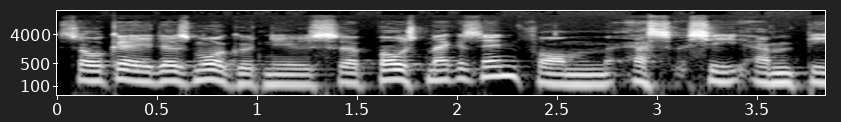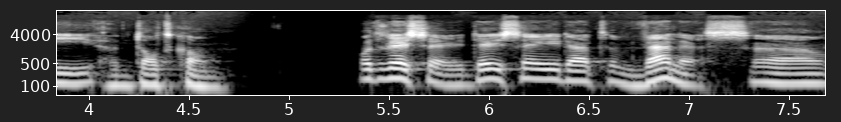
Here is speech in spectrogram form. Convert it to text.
So, okay, there's more good news. Uh, Post magazine from scmp.com. What do they say? They say that Venice, uh,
